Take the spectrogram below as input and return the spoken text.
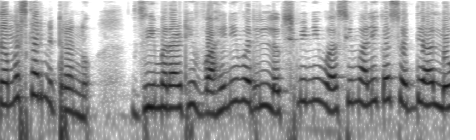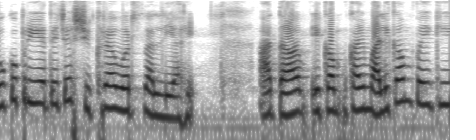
नमस्कार मित्रांनो. झी मराठी वाहिनीवरील लक्ष्मी निवास ही मालिका सध्या लोकप्रियतेच्या शिखरावर चालली आहे. आता एका काही मालिकांपैकी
